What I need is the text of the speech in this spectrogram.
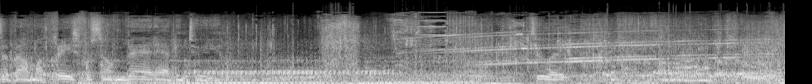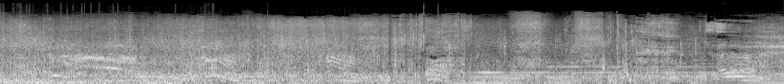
To up my face before something bad happened to you. Too late. Uh.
